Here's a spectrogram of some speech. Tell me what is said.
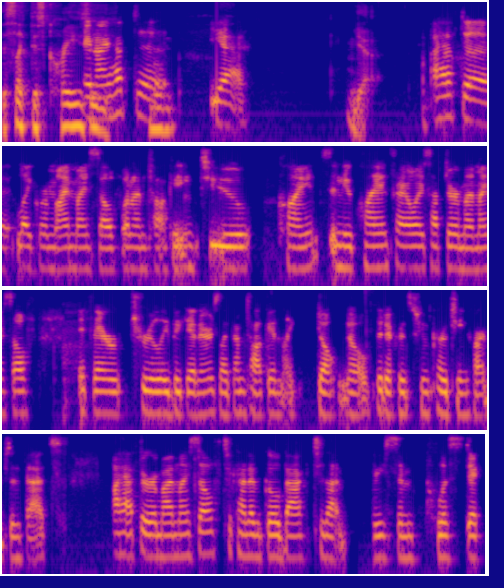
It's like this crazy. And I have to, um, yeah, yeah. I have to like remind myself when I'm talking to clients and new clients, I always have to remind myself if they're truly beginners, like I'm talking like don't know the difference between protein, carbs, and fats. I have to remind myself to kind of go back to that very simplistic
